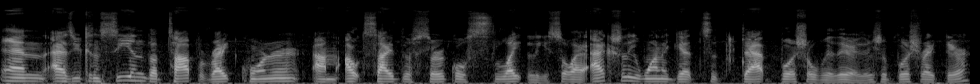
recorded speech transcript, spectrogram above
And as you can see in the top right corner, I'm outside the circle slightly. So I actually want to get to that bush over there. There's a bush right there.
